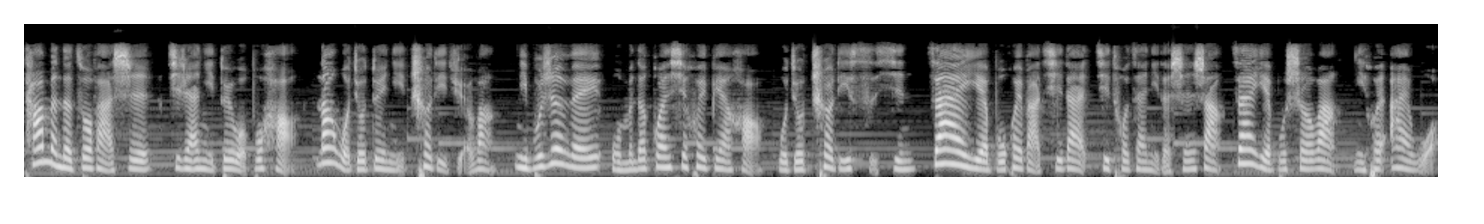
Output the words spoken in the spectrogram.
他们的做法是：既然你对我不好，那我就对你彻底绝望。你不认为我们的关系会变好，我就彻底死心，再也不会把期待寄托在你的身上，再也不奢望你会爱我。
